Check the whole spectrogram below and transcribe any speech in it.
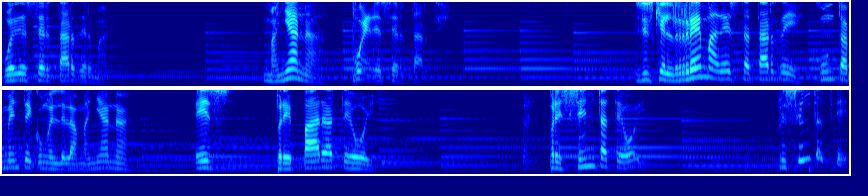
puede ser tarde, hermano. Mañana puede ser tarde. Así es que el rema de esta tarde, juntamente con el de la mañana, es prepárate hoy. Preséntate hoy. Preséntate.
